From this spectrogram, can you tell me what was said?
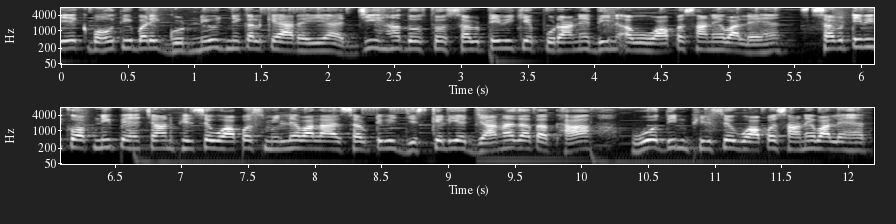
एक बहुत ही बड़ी गुड न्यूज़ निकल के आ रही है। जी हाँ दोस्तों, सब टीवी के पुराने दिन अब वापस आने वाले हैं। सब टीवी को अपनी पहचान फिर से वापस मिलने वाला है सब टीवी, जिसके लिए जाना जाता था, वो दिन फिर से वापस आने वाले हैं।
